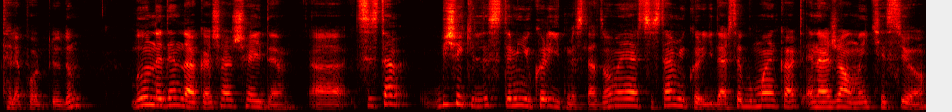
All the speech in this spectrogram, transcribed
teleportluyordum. Bunun nedeni de arkadaşlar şeydi. Sistem bir şekilde sistemin yukarı gitmesi lazım ama eğer sistem yukarı giderse bu minecart enerji almayı kesiyor.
